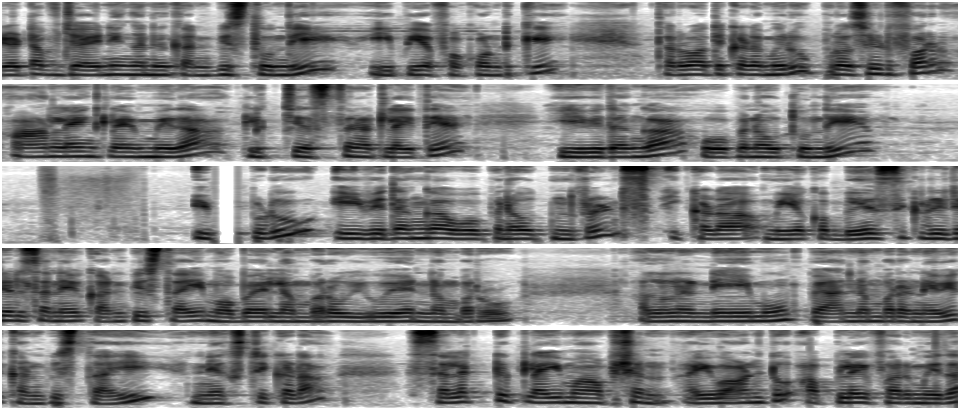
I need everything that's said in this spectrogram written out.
డేట్ ఆఫ్ జాయినింగ్ అనేది కనిపిస్తుంది ఈపీఎఫ్ అకౌంట్కి. తర్వాత ఇక్కడ మీరు ప్రొసీడ్ ఫర్ ఆన్లైన్ క్లెయిమ్ మీద క్లిక్ చేస్తున్నట్లయితే ఈ విధంగా ఓపెన్ అవుతుంది. ఇప్పుడు ఈ విధంగా ఓపెన్ అవుతుంది ఫ్రెండ్స్. ఇక్కడ మీ యొక్క బేసిక్ డీటెయిల్స్ అనేవి కనిపిస్తాయి. మొబైల్ నెంబరు యూఏఎన్ నెంబరు అలానే నేము ప్యాన్ నెంబర్ అనేవి కనిపిస్తాయి. నెక్స్ట్ ఇక్కడ select claim option I want to apply for మీద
